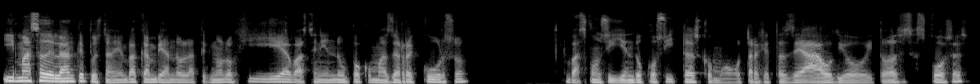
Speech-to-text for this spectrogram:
Y más adelante, pues también va cambiando la tecnología, vas teniendo un poco más de recurso vas consiguiendo cositas como tarjetas de audio y todas esas cosas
